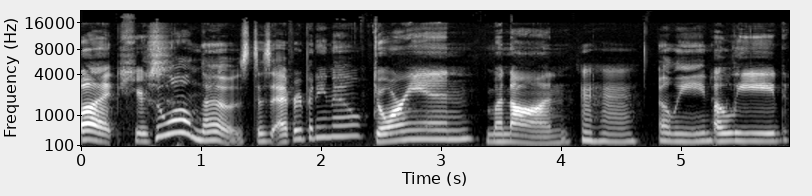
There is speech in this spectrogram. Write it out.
But here's Who all knows? Does everybody know? Dorian, Manon, Mm-hmm. Elide. Elide,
